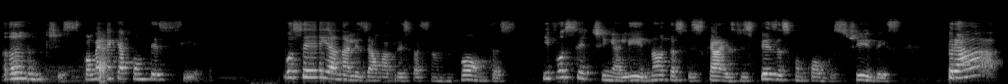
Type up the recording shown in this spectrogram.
antes, como é que acontecia? Você ia analisar uma prestação de contas e você tinha ali notas fiscais, despesas com combustíveis, para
